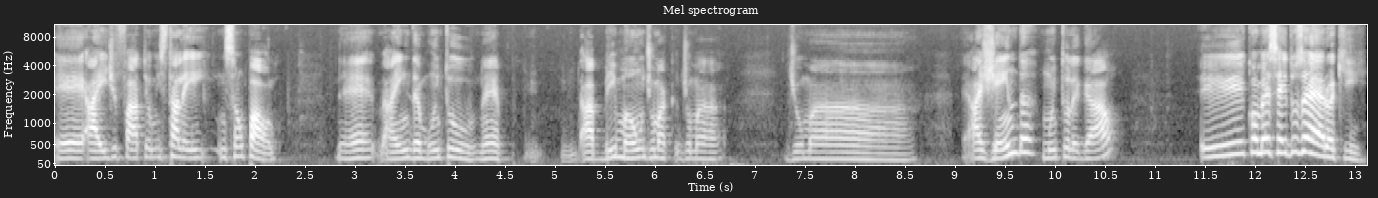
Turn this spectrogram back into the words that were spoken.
é, aí, de fato, eu me instalei em São Paulo. Né? Ainda muito, né? Abri mão de uma, de uma, de uma agenda muito legal. E comecei do zero aqui,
